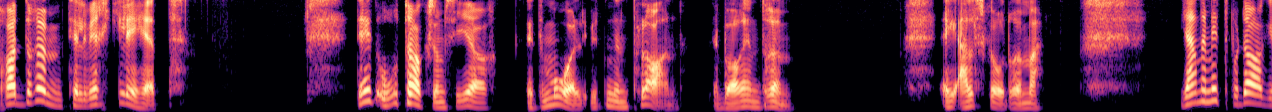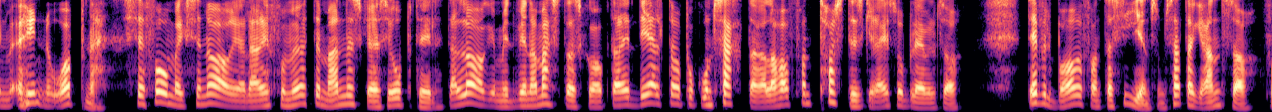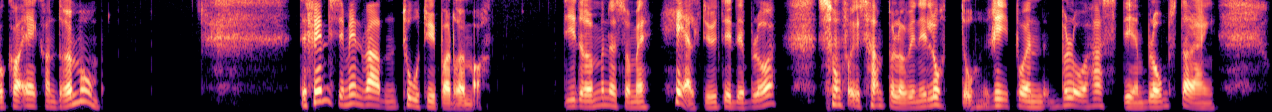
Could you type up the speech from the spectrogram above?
Fra drøm til virkelighet. Det er et ordtak som sier et mål uten en plan er bare en drøm. Jeg elsker å drømme. Gjerne midt på dagen med øynene åpne, se for meg scenarioer der jeg får møte mennesker jeg ser opp til, der laget mitt vinner mesterskap, der jeg deltar på konserter eller har fantastiske reiseopplevelser. Det er vel bare fantasien som setter grenser for hva jeg kan drømme om. Det finnes i min verden to typer drømmer. De drømmene som er helt ute i det blå, som for eksempel å vinne i Lotto, ri på en blå hest i en blomstereng,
